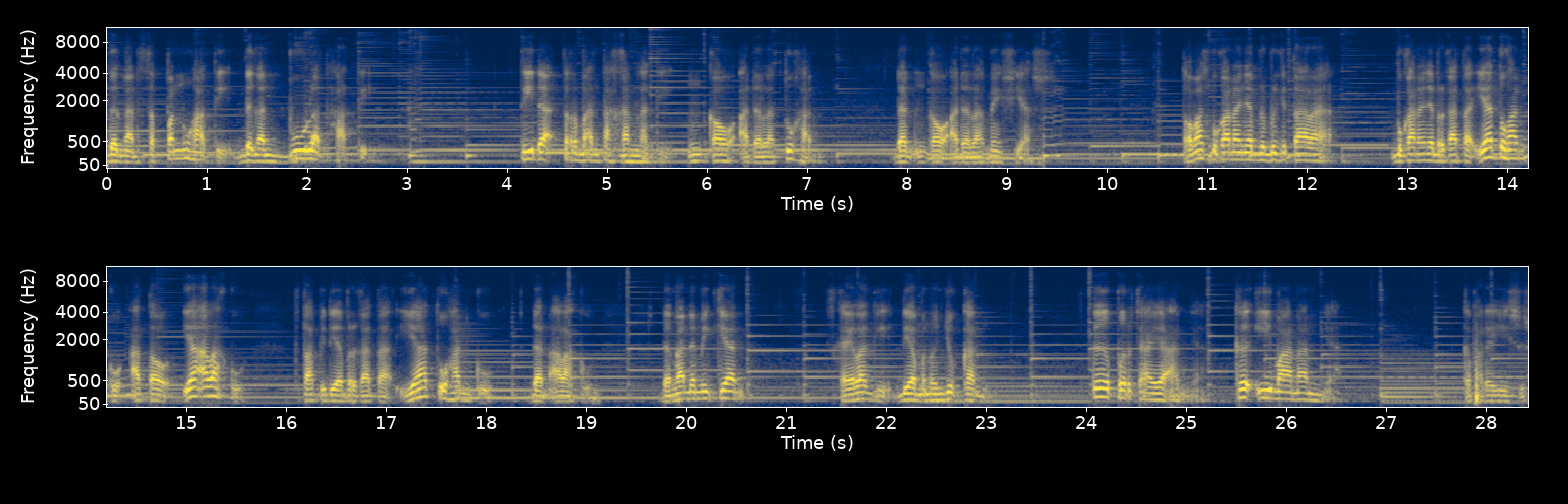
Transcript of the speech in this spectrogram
dengan sepenuh hati, dengan bulat hati, tidak terbantahkan lagi, engkau adalah Tuhan dan engkau adalah Mesias. Thomas bukan hanya berbicara, bukan hanya berkata, "Ya Tuhanku" atau "Ya Allahku", tetapi dia berkata, "Ya Tuhanku dan Allahku." Dengan demikian, sekali lagi dia menunjukkan kepercayaannya, keimanannya kepada Yesus.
